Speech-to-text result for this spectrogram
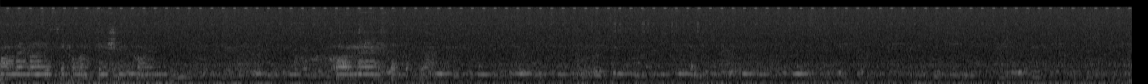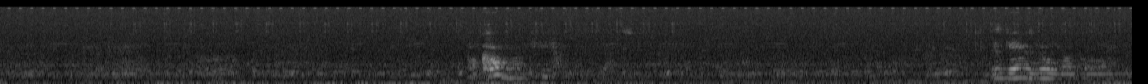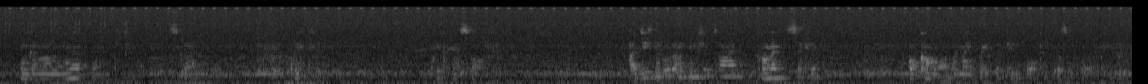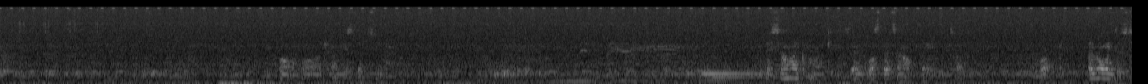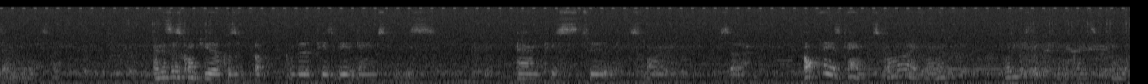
Oh man, I don't think I'm gonna finish in time. Oh man, if I got that. Oh, come on, gee. This game is really hard, by the way. I'm gonna run it and let's go. Quick. Quick myself. Uh, do you think we're gonna finish in time? Come Comment section. Oh, come on, I might break the key block, it doesn't work. Oh god, I missed that too. They sound like monkeys, and plus that's an update, so. Look, I got Windows 10 anyway. And this is computer, because I've converted PSP to games to this. And PS2 is fine. So, I'll play his game, it's alright, man. What do you think, King September?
